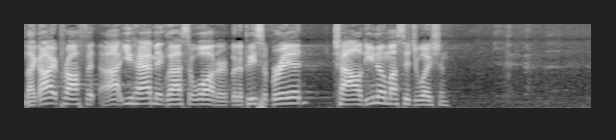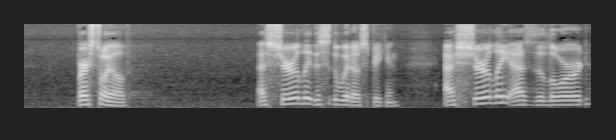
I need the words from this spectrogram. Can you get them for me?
like, all right, prophet, I, you have me a glass of water, but a piece of bread, child, you know my situation. Verse 12. As surely, this is the widow speaking, as surely as the Lord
